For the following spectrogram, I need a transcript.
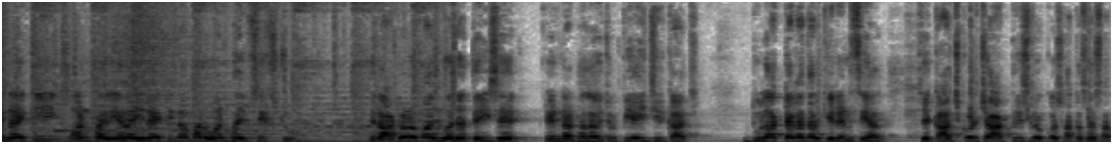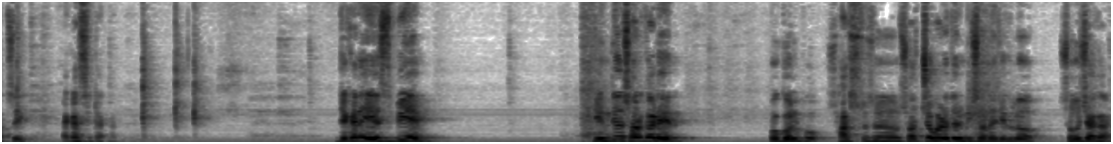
NIT one five NIT number one five six two যেটা আঠেরো পাঁচ দু হাজার তেইশে টেন্ডার ফেলা হয়েছিল পিএইচির কাজ। দু লাখ টাকা তার ক্রেডেন্সিয়াল সে কাজ করছে আটত্রিশ লক্ষ সাতাশ হাজার সাতশো একাশি টাকা। যেখানে এসবিএম কেন্দ্রীয় সরকারের প্রকল্প, স্বাস্থ্য, স্বচ্ছ ভারতের মিশনে যেগুলো শৌচাগার,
